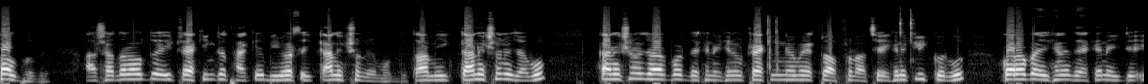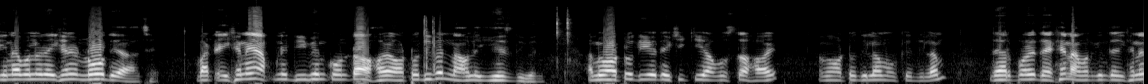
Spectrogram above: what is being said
সলভ হবে। আর সাধারণত এই ট্র্যাকিংটা থাকে ভিউয়ার্স এই কানেকশনের মধ্যে। তো আমি এই কানেকশনে যাব। কানেকশনে যাওয়ার পর দেখেন এখানে ট্র্যাকিং নামে একটা অপশন আছে, এখানে ক্লিক করব। করার পর এখানে দেখেন এই যে এনাবলের এখানে নো দেওয়া আছে। বাট এখানে আপনি দিবেন কোনটা, হয় অটো দিবেন, না হলে ইয়েস দিবেন। আমি অটো দিয়ে দেখি কি অবস্থা হয়। আমি অটো দিলাম ওকে দিলাম। দেওয়ার পরে দেখেন আমার কিন্তু এখানে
